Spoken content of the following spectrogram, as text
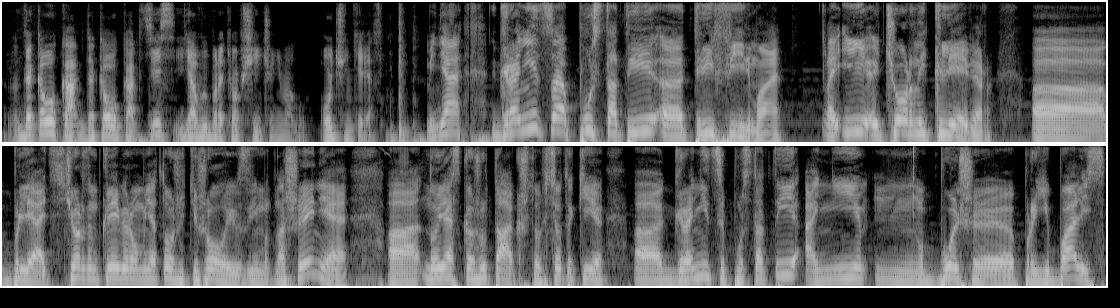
Для кого как, для кого как. Здесь я выбрать вообще ничего не могу. Очень интересно. Меня граница пустоты э, три фильма и черный клевер. А, блять, с черным клевером у меня тоже тяжелые взаимоотношения, а, но я скажу так, что все-таки границы пустоты они м, больше проебались,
